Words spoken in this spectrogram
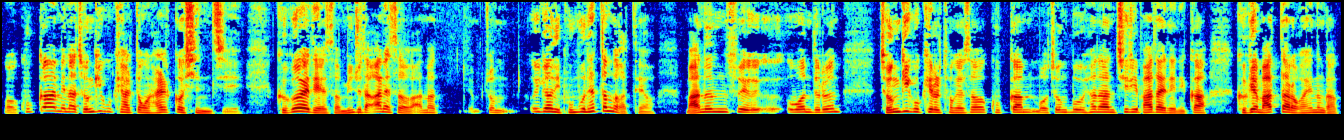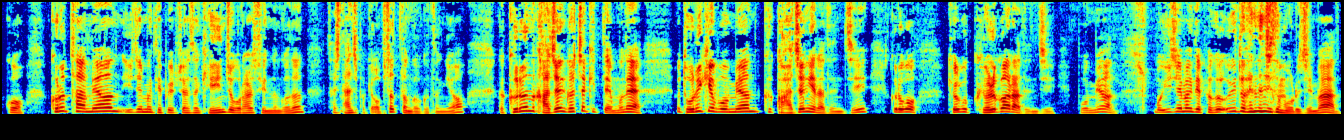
어, 국감이나 정기국회 활동을 할 것인지 그거에 대해서 민주당 안에서 아마 좀 의견이 분분했던 것 같아요. 많은 수의 의원들은 정기 국회를 통해서 국감 뭐 정부 현안 질의 받아야 되니까 그게 맞다라고 했는 것 같고 그렇다면 이재명 대표 입장에서 개인적으로 할 수 있는 거는 사실 단지밖에 없었던 거거든요. 그러니까 그런 과정이 거쳤기 때문에 돌이켜 보면 그 과정이라든지 그리고 결국 결과라든지 보면 뭐 이재명 대표가 의도했는지도 모르지만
